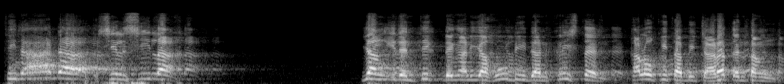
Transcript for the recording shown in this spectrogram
Tidak ada silsilah yang identik dengan Yahudi dan Kristen. Kalau kita bicara tentang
